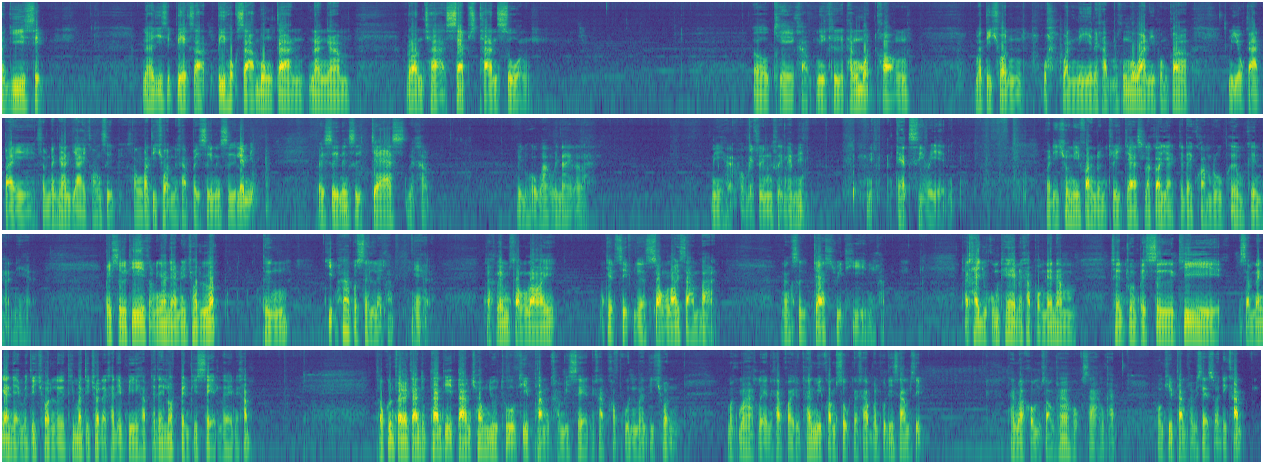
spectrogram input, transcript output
20 หน้า 20 ปีปี 63 วงการนางงามร้อนฉาแซบสถานสวง โอเคครับ นี่คือทั้งหมดของ มติชนวันนี้นะครับซึ่งเมื่อวานนี้ผมก็มีโอกาสไปสำนักงานใหญ่ของสื่อของมติชนนะครับ ไปซื้อหนังสือเล่มนี้ไปซื้อหนังสือแจ๊สนะครับ ไม่รู้ว่าวางไว้ไหนแล้วล่ะ นี่ฮะผมไปซื้อหนังสือเล่มนี้นี่แจ๊สซีเรียนพอดีช่วงนี้ฟังดนตรีแจ๊สแล้วก็อยากจะได้ความรู้เพิ่มขึ้นฮะนี่ฮะไปซื้อที่สำนักงานใหญ่มติชนลดถึง 25%เลยครับ เนี่ยฮะ จากเล่ม 270 เหลือ 203 บาท หนังสือแจ๊สวิธีนี่ครับ ถ้าใครอยู่กรุงเทพนะครับ ผมแนะนำเชิญชวนไปซื้อที่สำนักงานใหญ่มติชน หรือที่มติชนอะคาเดมีครับ จะได้ลดเป็นพิเศษเลยนะครับ ขอบคุณแฟนรายการทุกท่านที่ติดตามช่อง YouTube ชีพทำคำวิเศษนะครับ ขอบคุณมติชนมาก ๆ เลยนะครับ ขอให้ทุกท่านมีความสุขนะครับ วันพุธที่ 30 ธันวาคม 2563 ครับ ผมชิปทำคำพิเศษสวัสดีครับ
